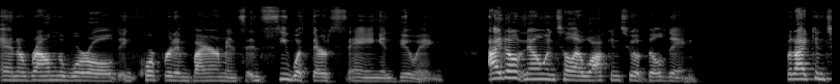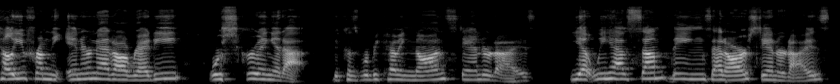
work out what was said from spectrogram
and around the world in corporate environments and see what they're saying and doing. I don't know until I walk into a building. But I can tell you from the internet already, we're screwing it up because we're becoming non-standardized. Yet we have some things that are standardized,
